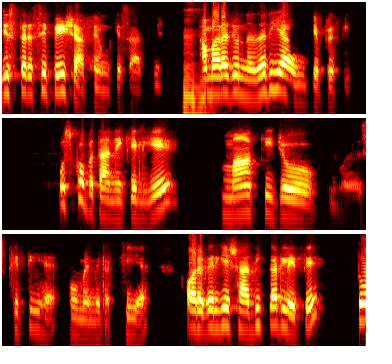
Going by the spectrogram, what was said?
जिस तरह से पेश आते हैं उनके साथ में हमारा जो नज़रिया है उनके प्रति उसको बताने के लिए माँ की जो स्थिति है वो मैंने रखी है। और अगर ये शादी कर लेते तो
